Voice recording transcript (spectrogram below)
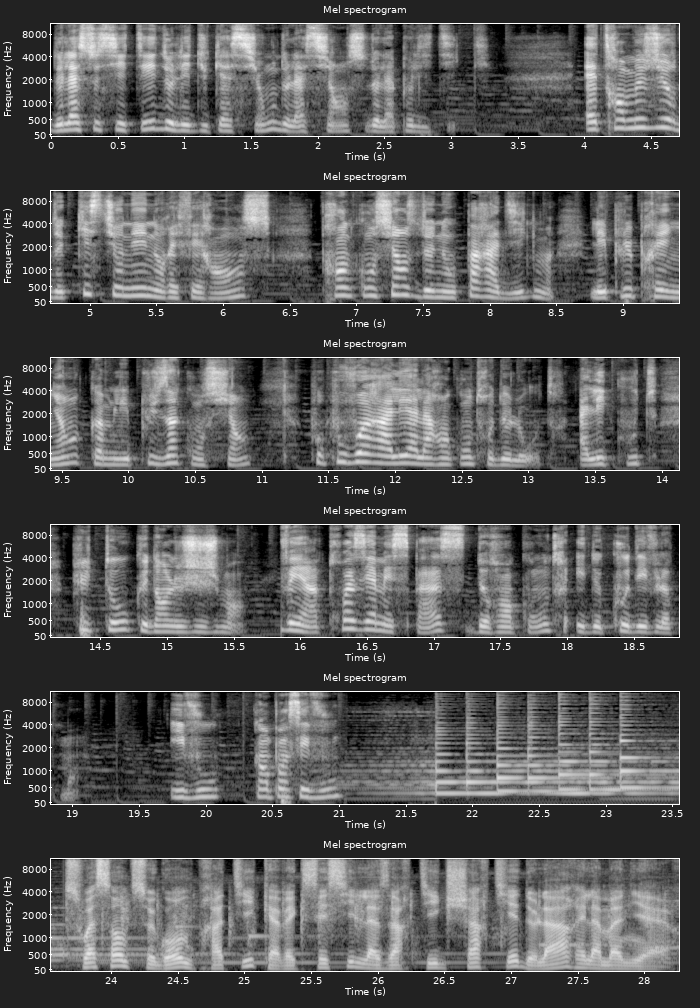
de la société, de l'éducation, de la science, de la politique. Être en mesure de questionner nos références, prendre conscience de nos paradigmes, les plus prégnants comme les plus inconscients, pour pouvoir aller à la rencontre de l'autre, à l'écoute plutôt que dans le jugement trouver un troisième espace de rencontre et de co-développement. Et vous, qu'en pensez-vous? 60 secondes pratiques avec Cécile Lazartigue, chartier de l'art et la manière.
